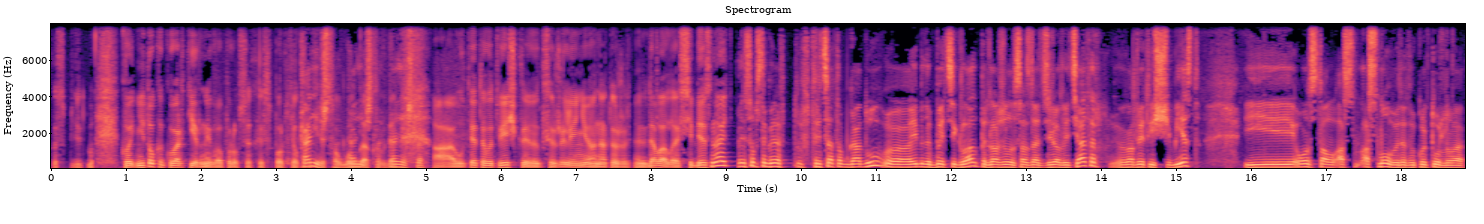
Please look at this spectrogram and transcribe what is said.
господи, не только квартирный вопрос их испортил, конечно, Булгаков, конечно, да? конечно. А вот эта вот вещь, к сожалению, она тоже давала о себе знать. И, собственно говоря, в 30-м году э, именно Бетти Глан предложила создать зеленый театр на 2000 мест, и он стал основой этого культурного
